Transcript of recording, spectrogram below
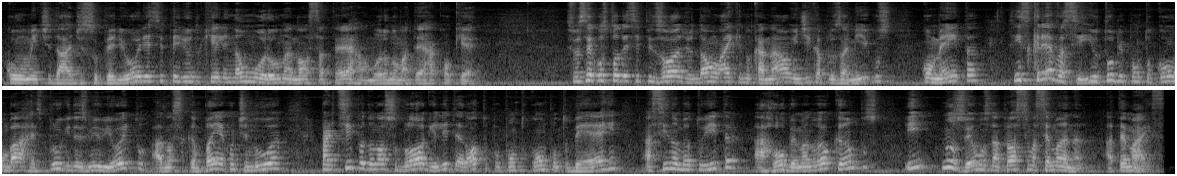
como uma entidade superior e esse período que ele não morou na nossa terra, morou numa terra qualquer. Se você gostou desse episódio, dá um like no canal, indica para os amigos, comenta, inscreva-se youtube.com.br Sprug2008, a nossa campanha continua. Participa do nosso blog literótopo.com.br, assina o meu Twitter, arroba Emanuel Campos, e nos vemos na próxima semana. Até mais!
